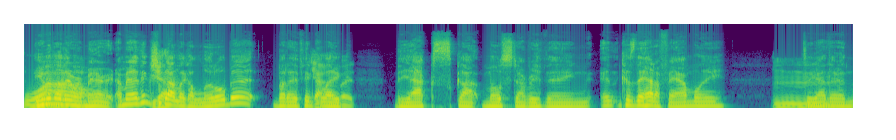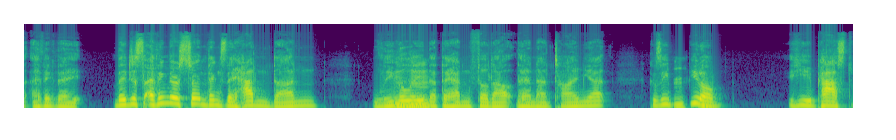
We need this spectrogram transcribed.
even though they were married. I mean, I think she Yeah. got like a little bit, but I think Yeah, like but- the ex got most everything, and because they had a family Mm, together, and I think they they just I think there were certain things they hadn't done legally Mhm. that they hadn't filled out, they hadn't had time yet, because he Mhm. you know he passed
